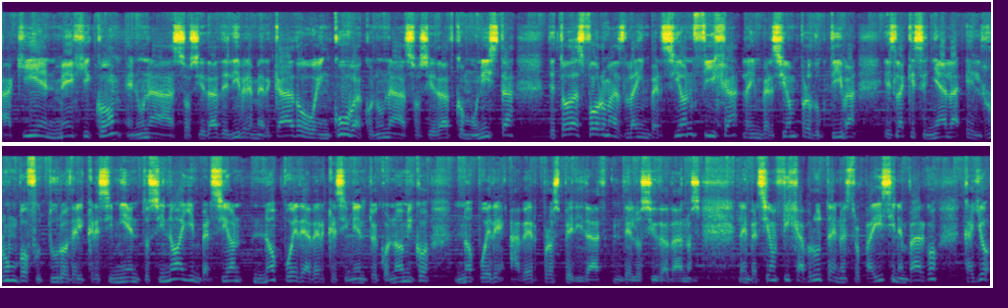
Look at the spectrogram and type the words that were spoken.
Aquí en México, en una sociedad de libre mercado o en Cuba con una sociedad comunista, de todas formas la inversión fija, la inversión productiva es la que señala el rumbo futuro del crecimiento. Si no hay inversión, no puede haber crecimiento económico, no puede haber prosperidad de los ciudadanos. La inversión fija bruta en nuestro país, sin embargo, cayó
